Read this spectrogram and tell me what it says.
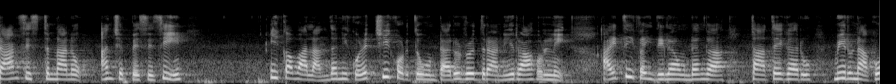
ఛాన్స్ ఇస్తున్నాను అని చెప్పేసేసి ఇక వాళ్ళందరినీ కూడా చీ కొడుతూ ఉంటారు రుద్రాని రాహుల్ని. అయితే ఇక ఇదిలా ఉండగా తాతయ్య గారు మీరు నాకు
